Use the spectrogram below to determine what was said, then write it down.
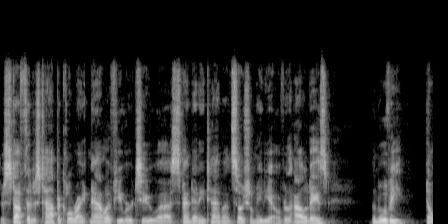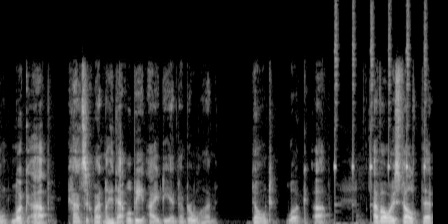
the stuff that is topical right now, if you were to uh, spend any time on social media over the holidays, the movie Don't Look Up. Consequently, that will be idea number one don't look up. I've always felt that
